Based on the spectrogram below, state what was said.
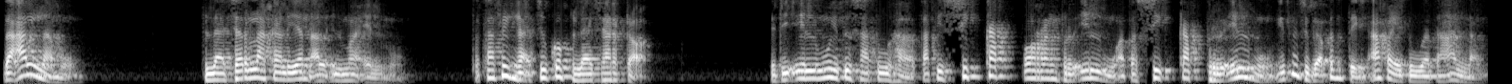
Ta'allamu Belajarlah kalian al ilma ilmu. Tetapi nggak cukup belajar dok. Jadi ilmu itu satu hal, tapi sikap orang berilmu atau sikap berilmu itu juga penting. Apa itu wa ta'alam?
